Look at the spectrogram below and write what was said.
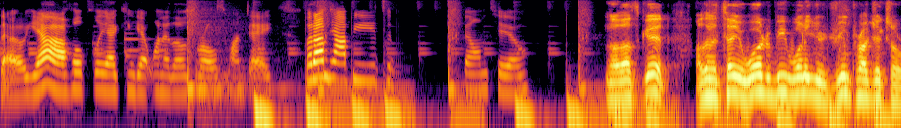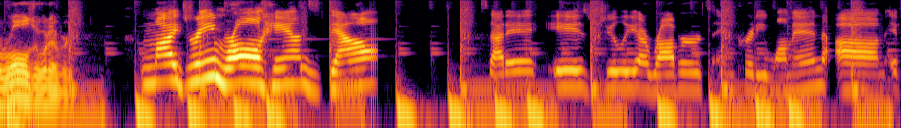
So yeah, hopefully I can get one of those roles one day. But I'm happy to film too. No, that's good. I was gonna tell you what would be one of your dream projects or roles or whatever. My dream role, hands down, said it is Julia Roberts in Pretty Woman. Um, if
